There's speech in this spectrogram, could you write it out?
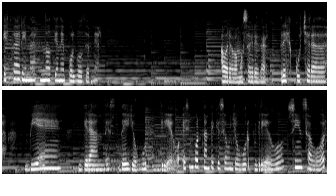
Esta harina no tiene polvos de hornear. Ahora vamos a agregar 3 cucharadas bien grandes de yogur griego. Es importante que sea un yogur griego sin sabor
